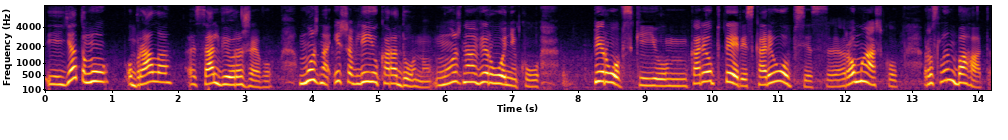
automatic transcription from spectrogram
І я тому обрала е, сальвію рожеву. Можна і шавлію карадону, можна Вероніку, Піровськію, каріоптеріс, каріопсіс, ромашку. Рослин багато.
